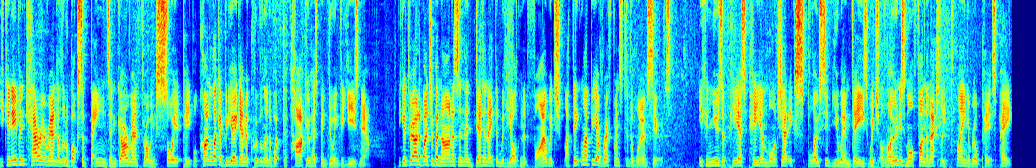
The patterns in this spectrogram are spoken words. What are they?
You can even carry around a little box of beans and go around throwing soy at people, kind of like a video game equivalent of what Kotaku has been doing for years now. You can throw out a bunch of bananas and then detonate them with the alternate fire, which I think might be a reference to the Worm series. You can use a PSP and launch out explosive UMDs, which alone is more fun than actually playing a real PSP.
